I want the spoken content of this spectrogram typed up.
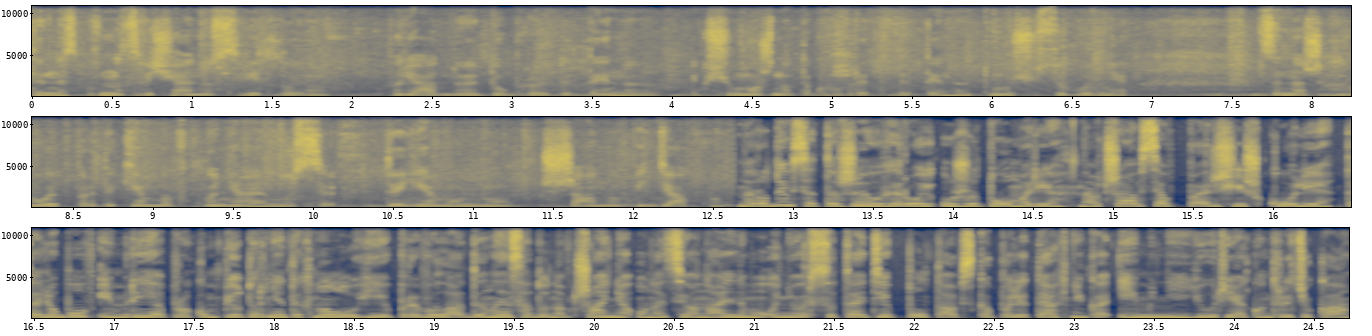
Денис був надзвичайно світлою, порядною, доброю дитиною, якщо можна так говорити, дитиною, тому що сьогодні це наш герой, перед яким ми вклоняємося, даємо йому шану і дяку. Народився та жив герой у Житомирі, навчався в першій школі. Та любов і мрія про комп'ютерні технології привела Дениса до навчання у Національному університеті Полтавська політехніка імені Юрія Кондратюка.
